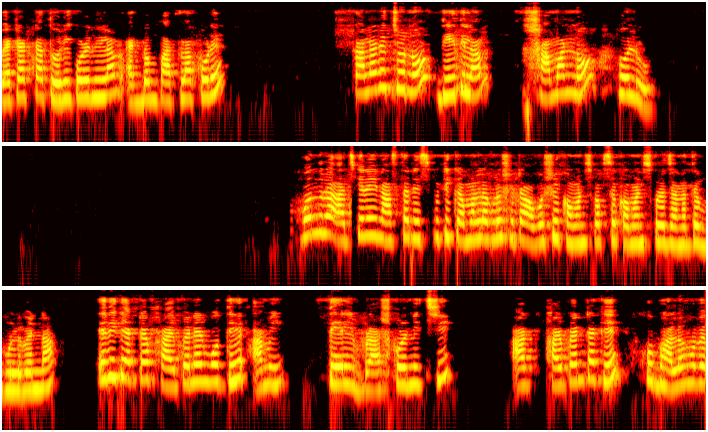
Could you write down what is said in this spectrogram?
ব্যাটারটা তৈরি করে নিলাম একদম পাতলা করে। কালারের জন্য দিয়ে দিলাম সামান্য হলুদ। বন্ধুরা, আজকের এই নাস্তার রেসিপিটি কেমন লাগল সেটা অবশ্যই কমেন্টস বক্সে কমেন্টস করে জানাতে ভুলবেন না। এদিকে একটা ফ্রাই প্যানের মধ্যে আমি তেল ব্রাশ করে নিচ্ছি। আর ফ্রাই প্যানটাকে খুব ভালোভাবে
